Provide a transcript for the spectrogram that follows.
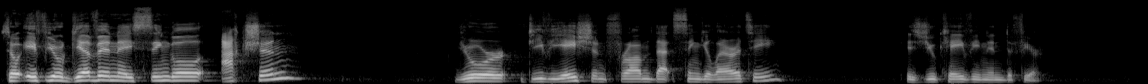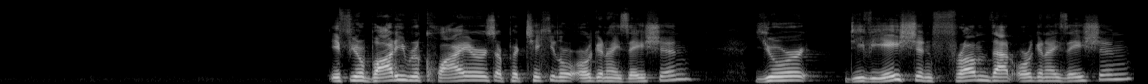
So if you're given a single action, your deviation from that singularity is you caving into fear. If your body requires a particular organization, your deviation from that organization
